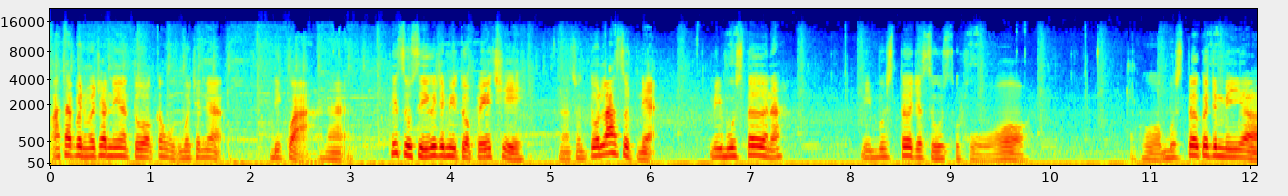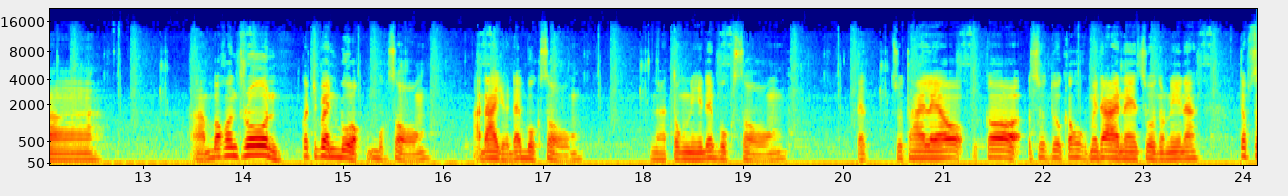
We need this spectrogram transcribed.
อะถ้าเป็นเวอร์ชันนี้ตัว96เวอร์ชันเนี้ยดีกว่านะฮะที่สูสีก็จะมีตัวเปเชนะส่วนตัวล่าสุดเนี่ยมีบูสเตอร์นะ มีบูสเตอร์จะสูโอ้โหโอ้โหบูสเตอร์ก็จะมีอ่าอ่าบอลคอนโทรลก็จะเป็นบวกบวก2อะได้อยู่ได้บวก2นะตรงนี้ได้บวก2แต่สุดท้ายแล้วก็สู้ตัว96ไม่ได้ในส่วนตรงนี้นะ จบส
